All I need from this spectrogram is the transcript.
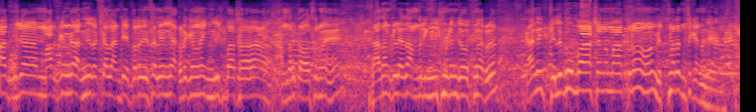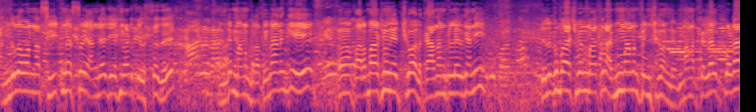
మధ్య మార్గంగా అన్ని రకాల అంటే ఇతర దేశాలు వెళ్ళి అక్కడికి వెళ్ళినా ఇంగ్లీష్ భాష అందరికీ అవసరమే. కాదంటలేదు? అందరూ ఇంగ్లీష్ చూడడం చదువుతున్నారు కానీ తెలుగు భాషను మాత్రం విస్మరించకండి. అందులో ఉన్న స్వీట్నెస్ ఎంజాయ్ చేసినట్టు తెలుస్తుంది. అంటే మనం బ్రతకడానికి పరభాషలు నేర్చుకోవాలి. కాదంటలేదు కానీ తెలుగు భాష మీద మాత్రం అభిమానం పెంచుకోండి. మన పిల్లలకు కూడా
